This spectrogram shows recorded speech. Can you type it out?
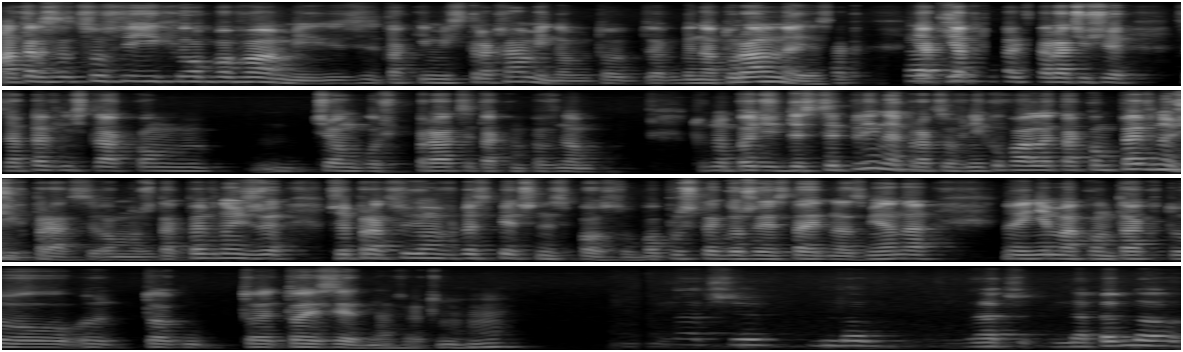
a teraz co z ich obawami, z takimi strachami? No to jakby naturalne jest. Tak? Jak, Znaczy- jak tutaj staracie się zapewnić taką ciągłość pracy, taką pewną, trudno powiedzieć dyscyplinę pracowników, ale taką pewność ich pracy, o może tak, pewność, że, że pracują w bezpieczny sposób. Oprócz tego, że jest ta jedna zmiana, no i nie ma kontaktu, to, to, to jest jedna rzecz. Mhm. Znaczy, no, znaczy na, pewno,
